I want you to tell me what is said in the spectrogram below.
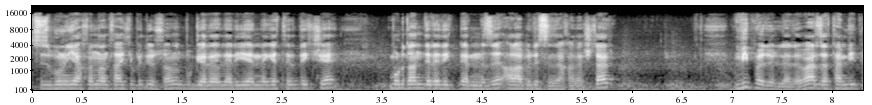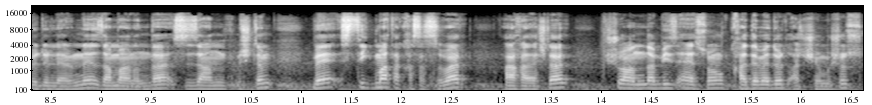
Siz bunu yakından takip ediyorsanız bu görevleri yerine getirdikçe buradan dilediklerinizi alabilirsiniz arkadaşlar. VIP ödülleri var. Zaten VIP ödüllerini zamanında size anlatmıştım. Ve stigmata kasası var arkadaşlar. Şu anda biz en son kademe 4 açıyormuşuz.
